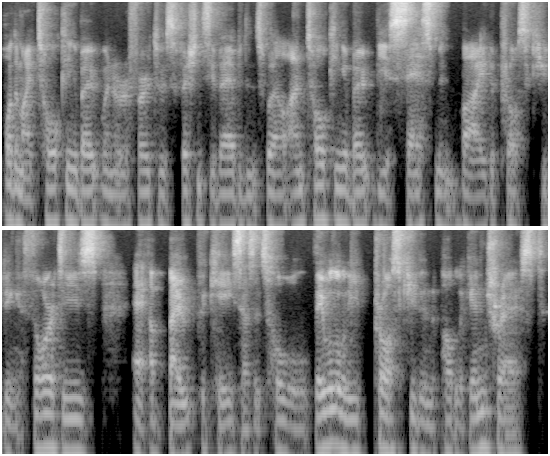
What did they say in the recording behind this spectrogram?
what am I talking about when I refer to a sufficiency of evidence? Well, I'm talking about the assessment by the prosecuting authorities uh, about the case as its whole. They will only prosecute in the public interest,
